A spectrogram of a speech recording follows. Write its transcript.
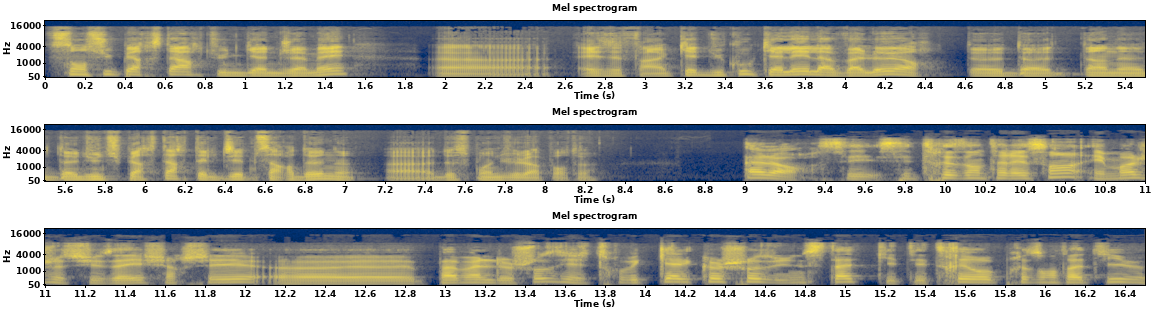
sans superstar tu ne gagnes jamais. et, enfin, du coup, quelle est la valeur d'une superstar telle James Harden de ce point de vue-là pour toi? Alors, c'est très intéressant et moi je suis allé chercher euh, pas mal de choses et j'ai trouvé quelque chose, une stat qui était très représentative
